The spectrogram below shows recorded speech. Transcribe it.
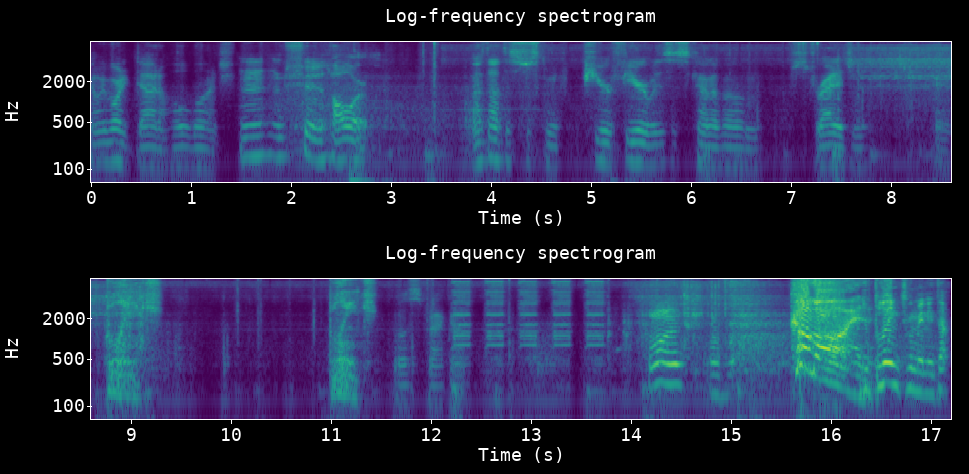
God, we've already died a whole bunch. Mm-hmm. Shit is hard. I thought this was just gonna be pure fear, but this is kind of um strategy. Okay, Blink. Blink. well, let's back up. Come on. Come on! You blinked too many times.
